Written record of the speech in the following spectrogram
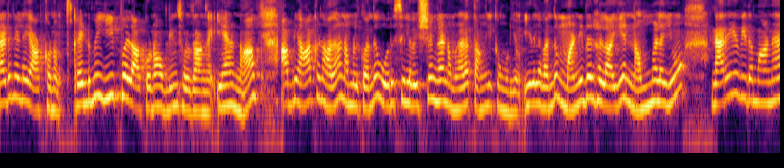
நடுநிலை ஆக்கணும் ரெண்டுமே ஈக்குவல் ஆக்கணும் அப்படின்னு சொல்கிறாங்க ஏன்னா அப்படி ஆக்கினா தான் நம்மளுக்கு வந்து ஒரு சில விஷயங்களை நம்மளால் தங்கிக்க முடியும். இதில் வந்து மனிதர்களாகிய நம்மளையும் நிறைய விதமான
